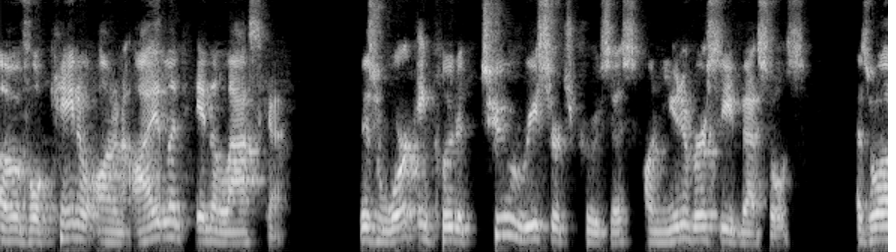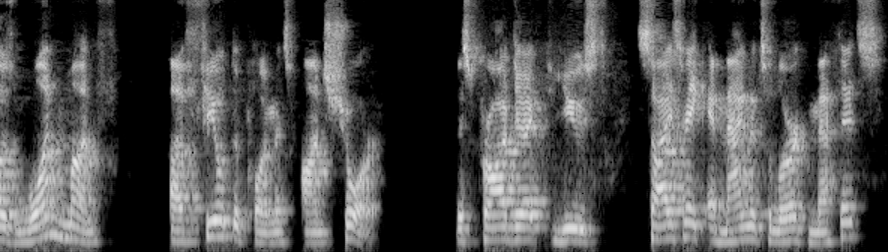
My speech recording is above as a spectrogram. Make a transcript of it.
of a volcano on an island in Alaska. This work included two research cruises on university vessels as well as one month of field deployments on shore. This project used seismic and magnetotelluric methods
